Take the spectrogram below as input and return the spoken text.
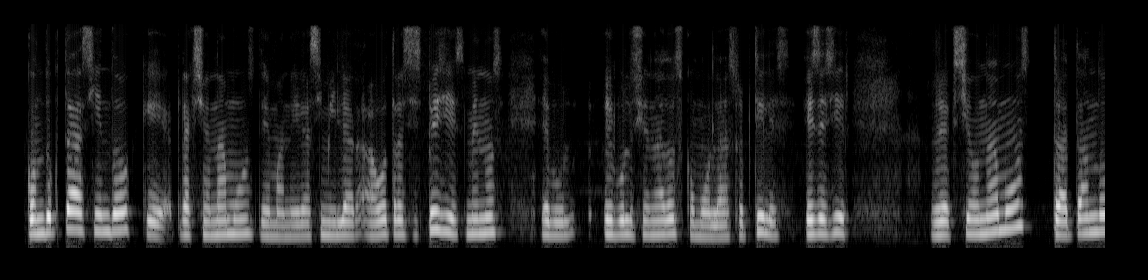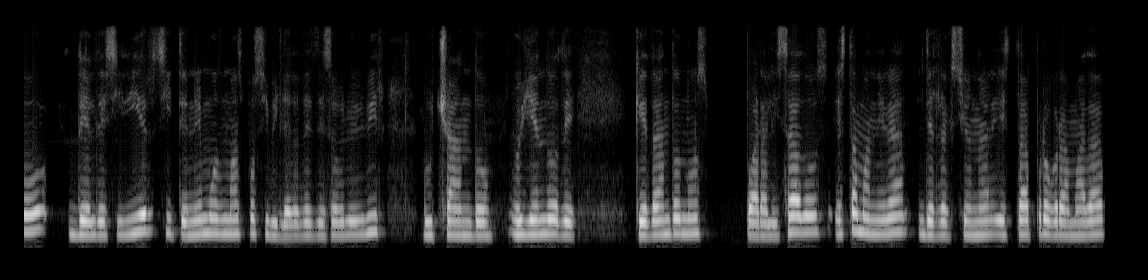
conducta haciendo que reaccionamos de manera similar a otras especies menos evolucionados como las reptiles. Es decir, reaccionamos tratando del decidir si tenemos más posibilidades de sobrevivir, luchando, huyendo de quedándonos paralizados. Esta manera de reaccionar está programada,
